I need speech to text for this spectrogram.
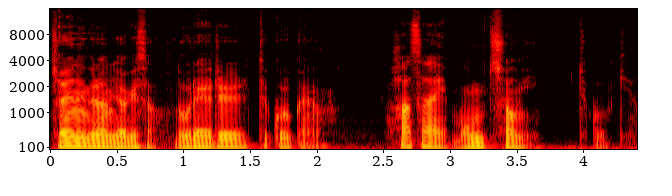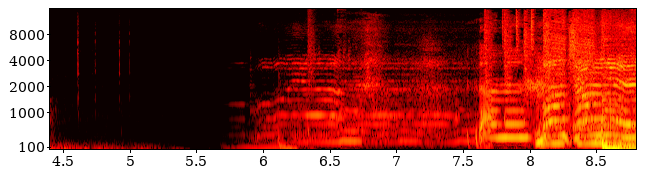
저희는 그럼 여기서 노래를 듣고 올까요? 화사의 멍청이 듣고 올게요. 나는 멍청해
